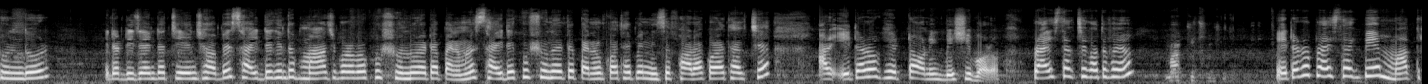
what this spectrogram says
সুন্দর। এটা ডিজাইনটা চেঞ্জ হবে। সাইডে কিন্তু মাছ বরাবর খুব সুন্দর একটা প্যানেল মানে সাইডে খুব সুন্দর একটা প্যানেল করা থাকবে নিচে ফাড়া করা থাকছে। আর এটারও ঘেরটা অনেক বেশি বড়। প্রাইস থাকছে কত ভাইয়া? মাত্র এটারও প্রাইস থাকবে মাত্র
